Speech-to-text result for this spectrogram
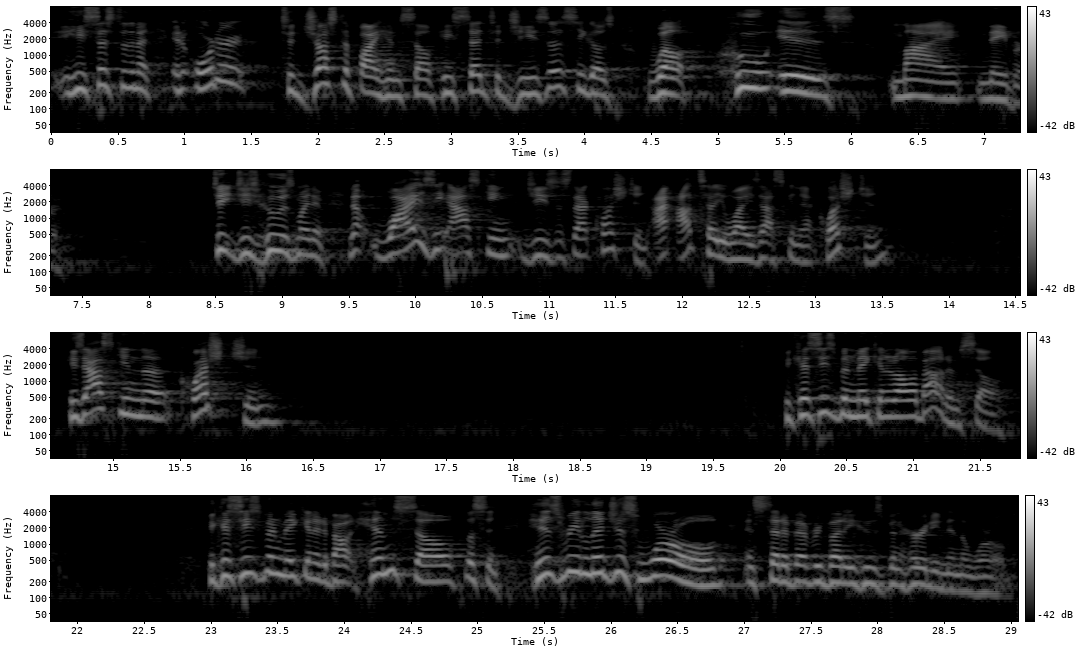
he says to the man, in order to justify himself, he said to Jesus, he goes, Well, who is my neighbor? Jesus, who is my neighbor? Now, why is he asking Jesus that question? I, will tell you why he's asking that question. He's asking the question Because he's been making it all about himself. Because he's been making it about himself, listen, his religious world instead of everybody who's been hurting in the world.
